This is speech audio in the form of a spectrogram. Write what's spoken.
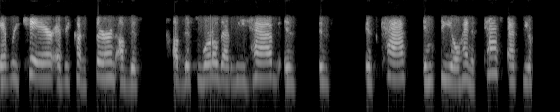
every care, every concern of this of this world that we have is is is cast into your hand, is cast at your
